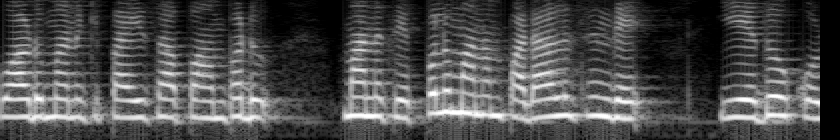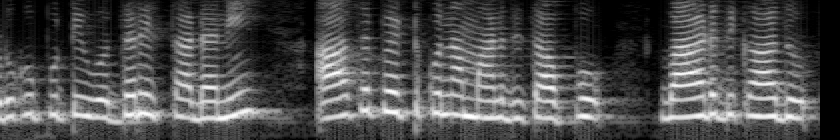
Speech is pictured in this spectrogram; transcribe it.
వాడు మనకి పైసా పంపడు. మన తెప్పలు మనం పడాల్సిందే. ఏదో కొడుకు పుట్టి ఉద్ధరిస్తాడని ఆశ పెట్టుకున్న మనది తప్పు. వాడిది కాదు.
